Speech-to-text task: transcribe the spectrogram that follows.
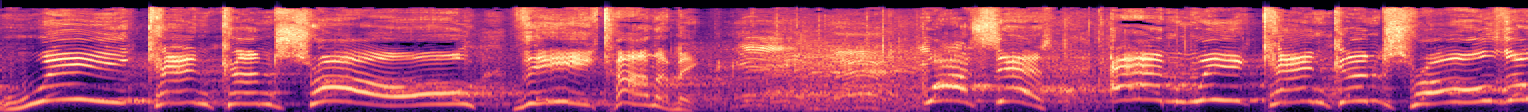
we can control the economy. Watch this. And we can control the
